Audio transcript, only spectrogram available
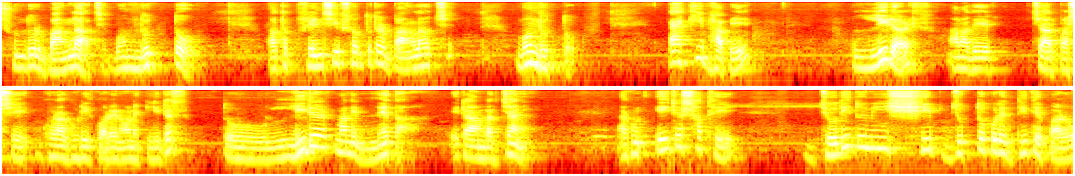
সুন্দর বাংলা আছে, বন্ধুত্ব। অর্থাৎ ফ্রেন্ডশিপ শব্দটার বাংলা হচ্ছে বন্ধুত্ব। একইভাবে লিডার আমাদের চারপাশে ঘোরাঘুরি করেন অনেক লিডার তো লিডার মানে নেতা, এটা আমরা জানি। এখন এইটার সাথে যদি তুমি শিপ যুক্ত করে দিতে পারো,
